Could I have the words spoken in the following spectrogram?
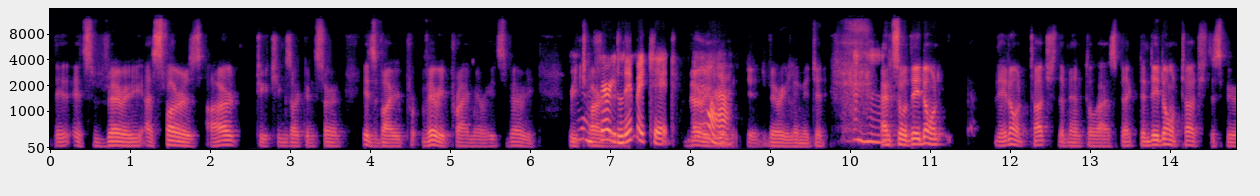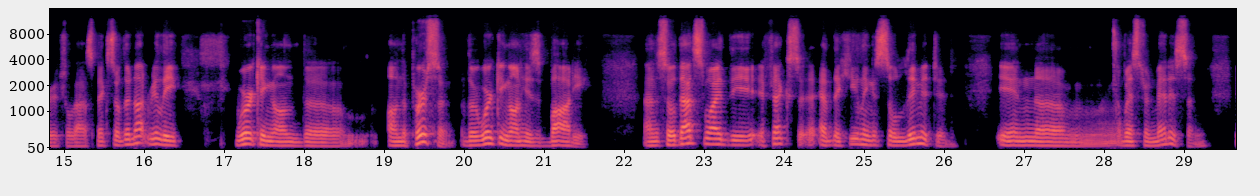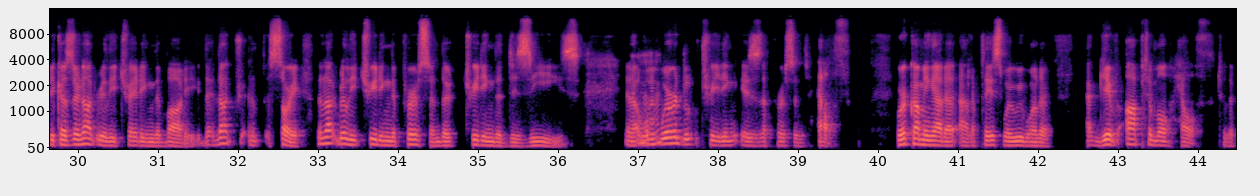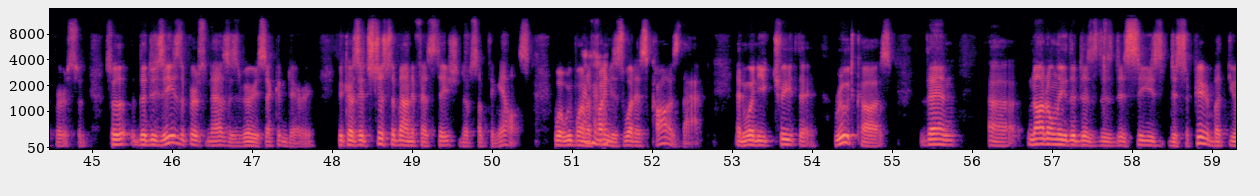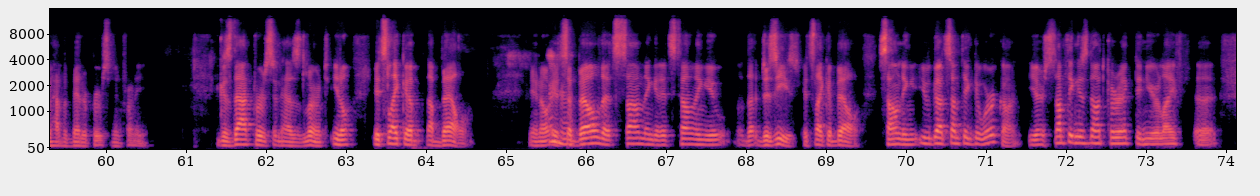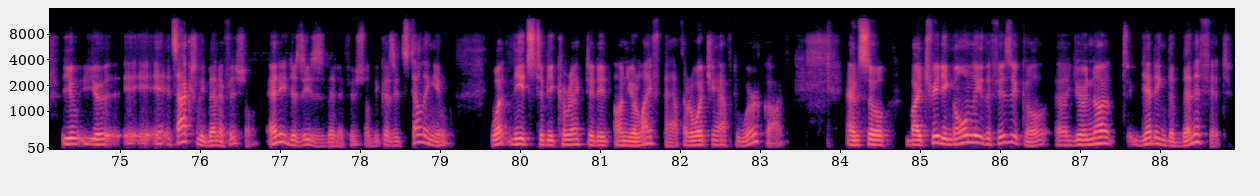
it's very as far as our teachings are concerned it's very very primary it's very retarded. yeah, very limited. Very yeah. limited very limited. Mm-hmm. and so they don't they don't touch the mental aspect and they don't touch the spiritual aspect. So they're not really working on the on the person they're working on his body. And so that's why the effects and the healing is so limited in um, Western medicine because they're not really treating the body. They're not, sorry, they're not really treating the person, they're treating the disease. You know, mm-hmm. what we're treating is the person's health. We're coming at a, at a place where we want to uh, give optimal health to the person. So the disease the person has is very secondary because it's just a manifestation of something else. What we want mm-hmm. to find is what has caused that. And when you treat the root cause, then uh, not only does the disease disappear, but you have a better person in front of you because that person has learned. You know, it's like a, a bell. You know, mm-hmm. it's a mm-hmm. bell that's sounding and it's telling you the disease. It's like a bell sounding. You've got something to work on. Your something is not correct in your life. Uh, you you. It's actually beneficial. Any disease is beneficial because it's telling you what needs to be corrected on your life path or what you have to work on. And so by treating only the physical, uh, you're not getting the benefit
